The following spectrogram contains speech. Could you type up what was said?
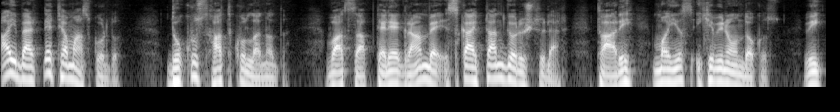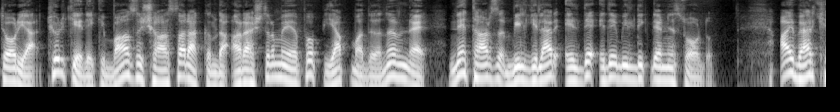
Ayberk'le temas kurdu. 9 hat kullanıldı. WhatsApp, Telegram ve Skype'tan görüştüler. Tarih Mayıs 2019. Victoria, Türkiye'deki bazı şahıslar hakkında araştırma yapıp yapmadığını ve ne tarz bilgiler elde edebildiklerini sordu. Ayberk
